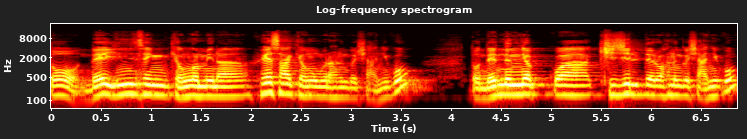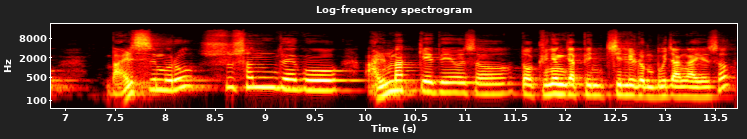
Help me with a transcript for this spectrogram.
또 내 인생 경험이나 회사 경험으로 하는 것이 아니고 또 내 능력과 기질대로 하는 것이 아니고 말씀으로 수선되고 알맞게 되어서 또 균형 잡힌 진리로 무장하여서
